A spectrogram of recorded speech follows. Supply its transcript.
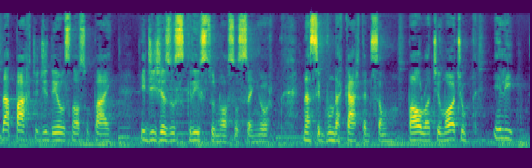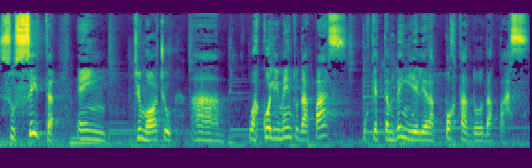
da parte de Deus, nosso Pai, e de Jesus Cristo, nosso Senhor. Na segunda carta de São Paulo a Timóteo, ele suscita em Timóteo a, o acolhimento da paz, porque também ele era portador da paz.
